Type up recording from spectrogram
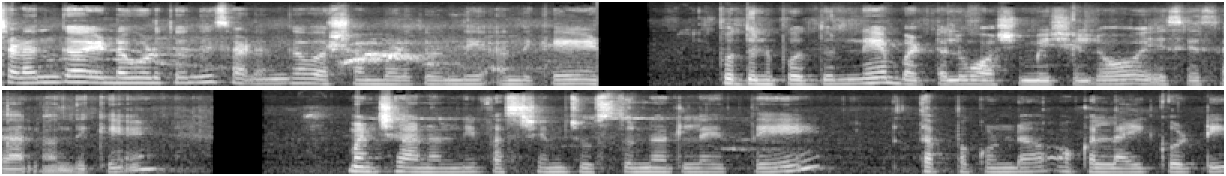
సడన్గా ఎండ కొడుతుంది సడన్గా వర్షం పడుతుంది. అందుకే పొద్దున పొద్దున్నే బట్టలు వాషింగ్ మిషన్లో వేసేసాను. అందుకే మన ఛానల్ని ఫస్ట్ టైం చూస్తున్నట్లయితే తప్పకుండా ఒక లైక్ కొట్టి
